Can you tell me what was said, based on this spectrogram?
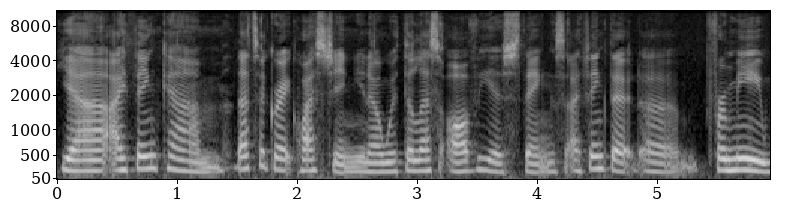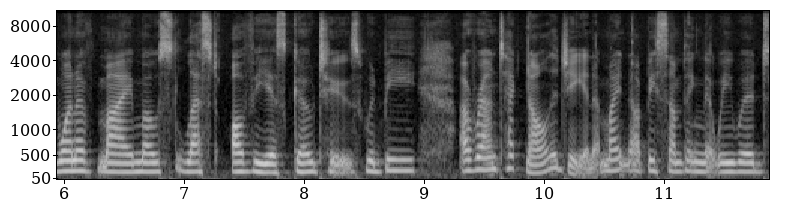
Yeah, I think um, that's a great question. You know, with the less obvious things, I think that uh, for me, one of my most less obvious go tos would be around technology. And it might not be something that we would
